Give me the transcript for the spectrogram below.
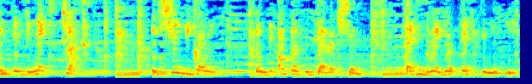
is in the next track. It should be going in the opposite direction. That is where your destiny is.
